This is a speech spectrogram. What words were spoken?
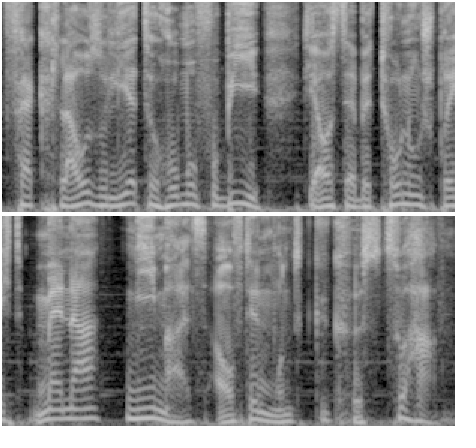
verklausulierte Homophobie, die aus der Betonung spricht, Männer niemals auf den Mund geküsst zu haben.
